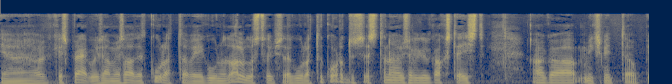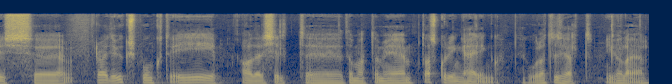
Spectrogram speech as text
ja kes praegu ei saa meie saadet kuulata või ei kuulnud algust, võib seda kuulata korduses täna öösel kell kaksteist. aga miks mitte hoopis äh, raadio1.ee aadressilt äh, tõmmata meie taskuringhäälingu ja kuulata sealt igal ajal.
